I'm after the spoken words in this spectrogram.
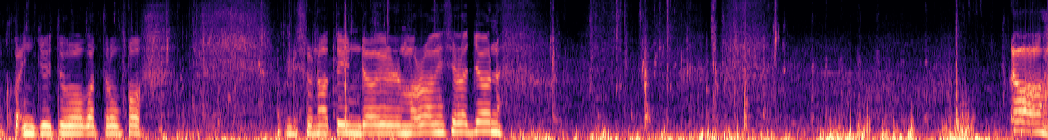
Naka-enjoy to mga katropa. Bilisan natin dahil marami sila dyan. Ah!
